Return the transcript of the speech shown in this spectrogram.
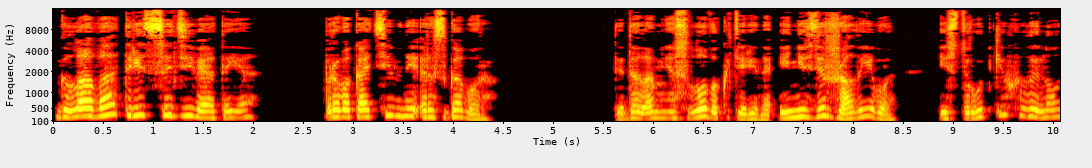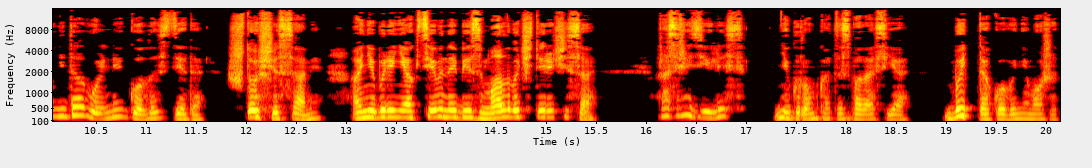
Глава тридцать девятая. Провокативный разговор. Ты дала мне слово, Катерина, и не сдержала его. Из трубки хлынул недовольный голос деда. Что с часами? Они были неактивны без малого четыре часа. Разрядились, негромко отозвалась я. Быть такого не может.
